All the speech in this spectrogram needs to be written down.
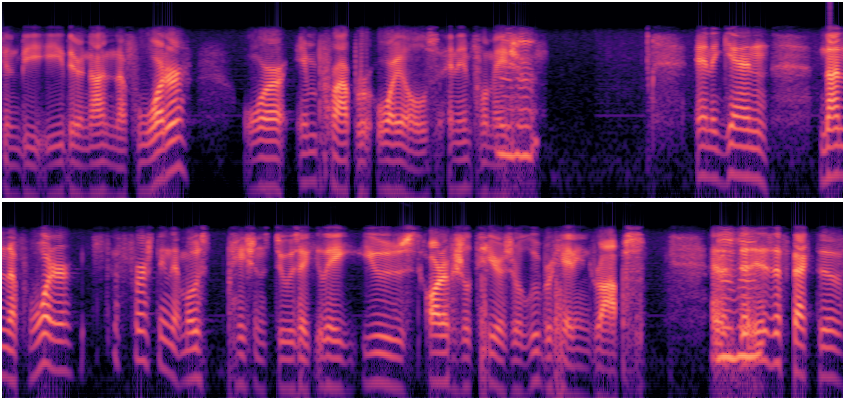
can be either not enough water or improper oils and inflammation. Mm-hmm. And again, not enough water. The first thing that most patients do is they, they use artificial tears or lubricating drops. And mm-hmm. it is effective,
